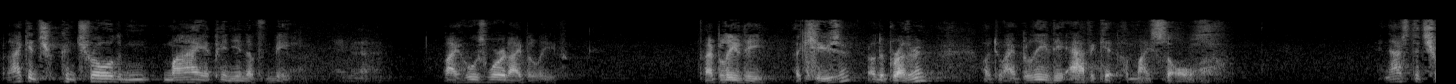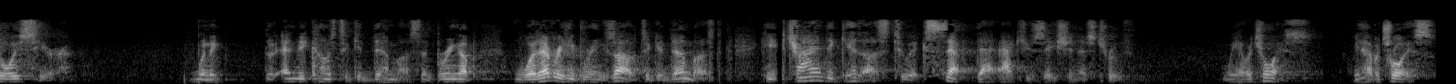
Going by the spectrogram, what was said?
But I can tr- control the, my opinion of me. By whose word I believe. I believe the accuser of the brethren? Or do I believe the advocate of my soul? And that's the choice here. When it, the enemy comes to condemn us and bring up whatever he brings up to condemn us, he's trying to get us to accept that accusation as truth. We have a choice. We have a choice.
